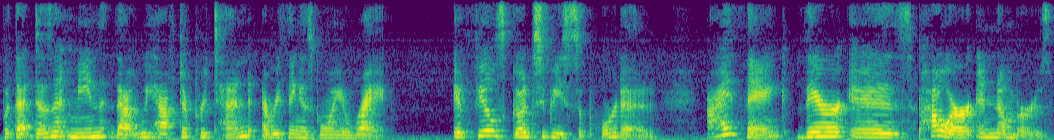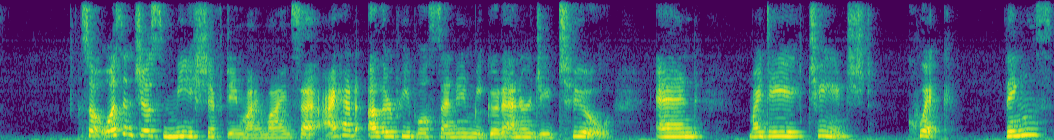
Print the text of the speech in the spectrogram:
But that doesn't mean that we have to pretend everything is going right. It feels good to be supported. I think there is power in numbers. So it wasn't just me shifting my mindset, I had other people sending me good energy too. And my day changed quick. Things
